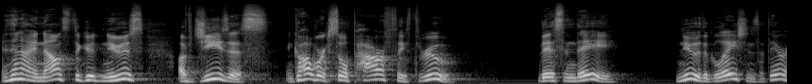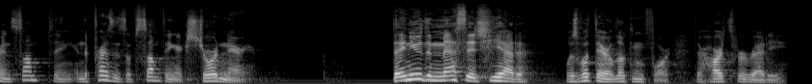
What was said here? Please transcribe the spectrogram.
And then I announced the good news of Jesus, and God worked so powerfully through this, and they knew, the Galatians, that they were in something, in the presence of something extraordinary. They knew the message he had was what they were looking for. Their hearts were ready.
